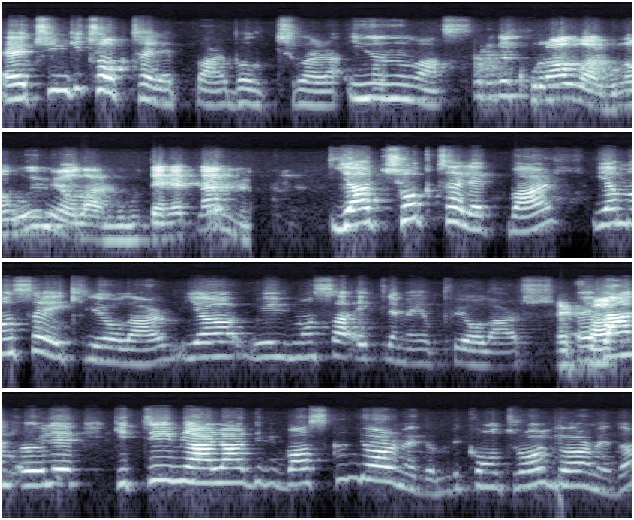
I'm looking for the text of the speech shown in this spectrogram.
E, çünkü çok talep var balıkçılara. İnanılmaz. Bir de kural var. Buna uymuyorlar mı? Bu denetlenmiyor. Ya çok talep var ya masa ekliyorlar ya bir masa ekleme yapıyorlar. E, E, ben öyle gittiğim yerlerde bir baskın görmedim, bir kontrol görmedim.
